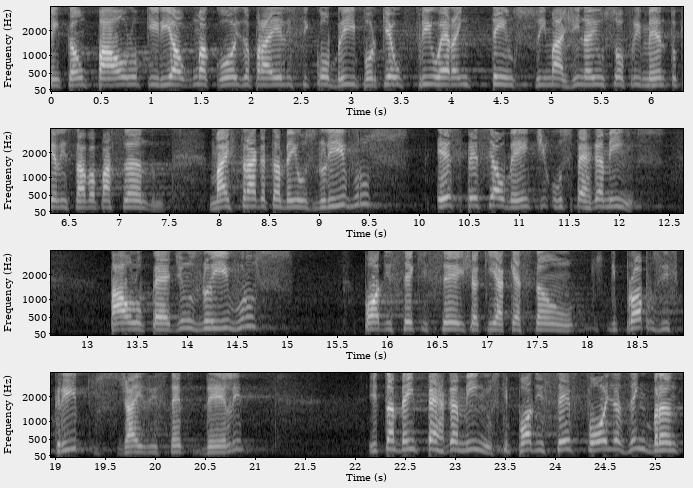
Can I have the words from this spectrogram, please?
Então Paulo queria alguma coisa para ele se cobrir, porque o frio era intenso. Imagina aí o sofrimento que ele estava passando. Mas traga também os livros, especialmente os pergaminhos. Paulo pede uns livros, pode ser que seja aqui a questão de próprios escritos já existentes dele, e também pergaminhos, que podem ser folhas em branco.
